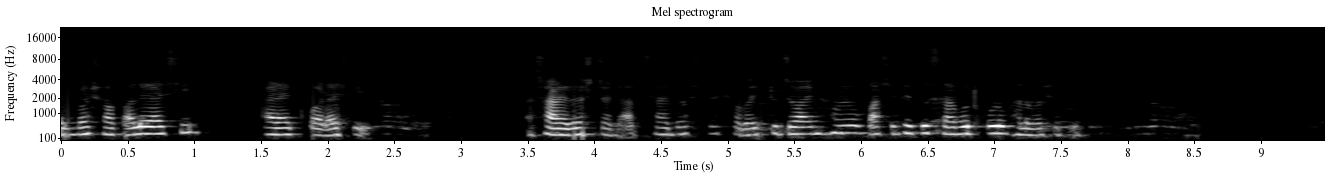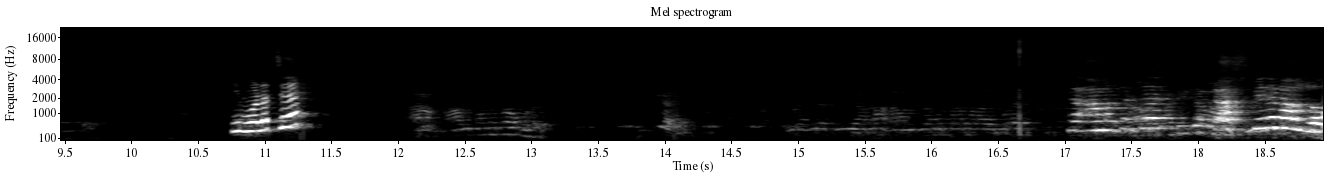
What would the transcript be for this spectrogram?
একবার সকালে আসি আর একবার আসি। সাড়ে দশটা রাত, সাড়ে দশটায় সবাই একটু জয়েন হয়েও পাশে থেকে সাপোর্ট করো, ভালোবাসা দিও। কি বলেছে? আমাদের কাশ্মীরে মারলো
